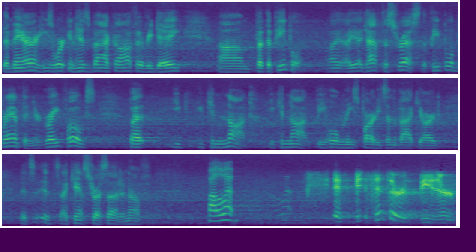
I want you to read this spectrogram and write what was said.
the mayor. He's working his back off every day. Um, but the people, I, I'd have to stress the people of Brampton, you're great folks, but you, you cannot, you cannot be holding these parties in the backyard. It's, it's, I can't stress that enough. Follow up? If, since these are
